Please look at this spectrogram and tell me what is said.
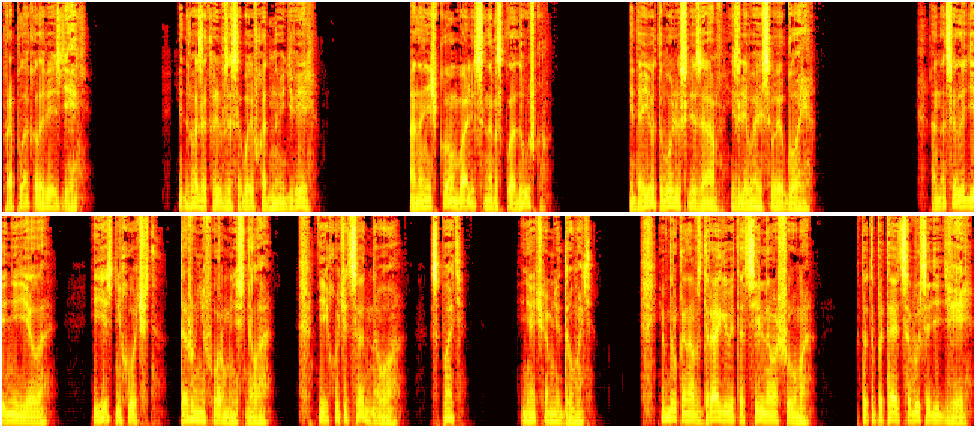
проплакала весь день. Едва закрыв за собой входную дверь, она ничком валится на раскладушку и дает волю слезам, изливая свое горе. Она целый день не ела и есть не хочет, даже униформу не сняла. Ей хочется одного — спать и ни о чем не думать. И вдруг она вздрагивает от сильного шума. Кто-то пытается высадить дверь.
